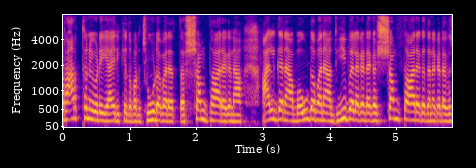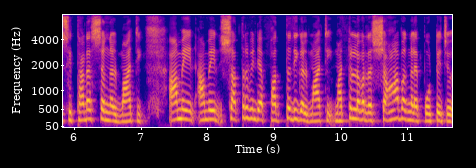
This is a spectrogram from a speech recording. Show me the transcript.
പ്രാർത്ഥനയോടെയായിരിക്കുന്നവർ ചൂടവരത്ത് ശംധാരകന അൽഗന ബൗഡവന ദീപലഘടക ശംധാരകതന ഘടക തടസ്സങ്ങൾ മാറ്റി ആമേൻ ആമേൻ ശത്രുവിന്റെ പദ്ധതികൾ മാറ്റി മറ്റുള്ളവരുടെ ശാപങ്ങളെ പൊട്ടിച്ചു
